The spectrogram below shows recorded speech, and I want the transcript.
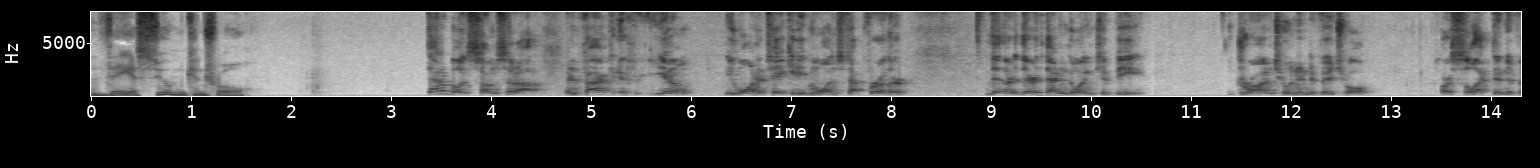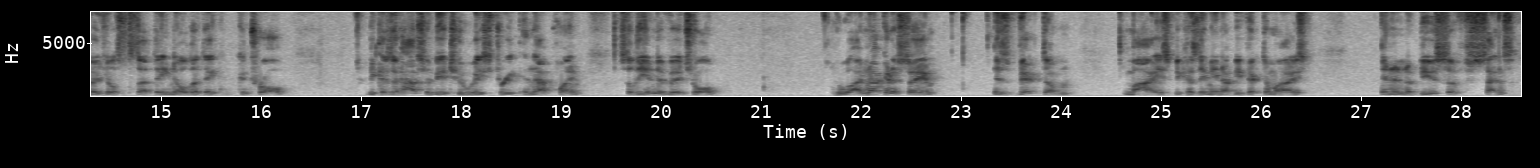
they assume control. That about sums it up. In fact, if you know, you want to take it even one step further, they're, they're then going to be drawn to an individual or select individuals that they know that they can control because it has to be a two-way street in that point. So the individual who I'm not going to say is victimized because they may not be victimized in an abusive sense,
